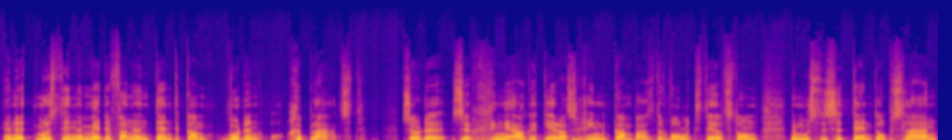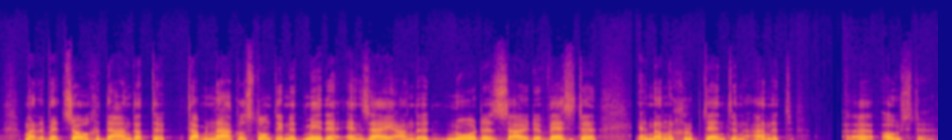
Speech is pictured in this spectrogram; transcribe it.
En het moest in het midden van hun tentenkamp worden geplaatst. Zo de, ze gingen elke keer als ze gingen kampen, als de wolk stilstond, dan moesten ze tent opslaan. Maar het werd zo gedaan dat de tabernakel stond in het midden. En zij aan de noorden, zuiden, westen. En dan een groep tenten aan het eh, oosten.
